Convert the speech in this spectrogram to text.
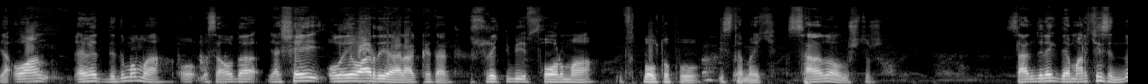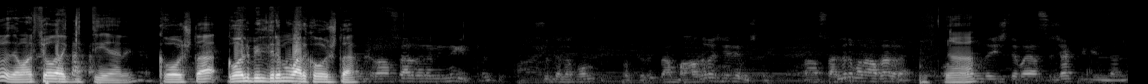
Ya o an evet dedim ama o mesela o da ya şey olayı vardı yani hakikaten. Sürekli bir forma, futbol topu istemek. Sana da olmuştur. Sen direkt demarkesin değil mi? Demarke olarak gittin yani. Koğuşta. Gol bildirimi var koğuşta. Haber ver. O Ha. zaman da işte bayağı sıcak bir gündemdi.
